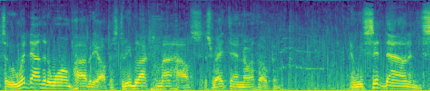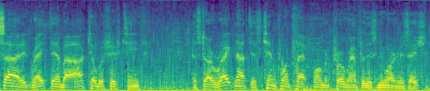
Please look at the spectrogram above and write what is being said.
So we went down to the War on Poverty office, three blocks from my house. It's right there in North Oakland. And we sit down and decided right there by October 15th to start writing out this 10-point platform and program for this new organization.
